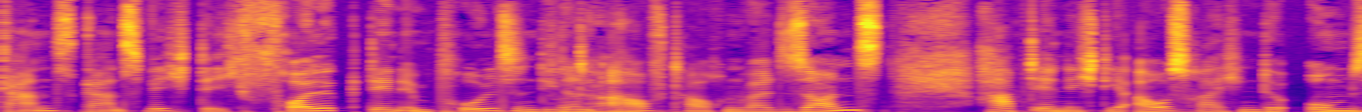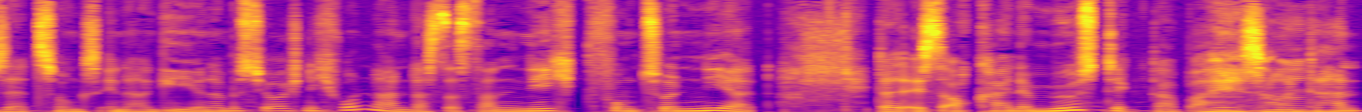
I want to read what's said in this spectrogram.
ganz, ganz wichtig. Folgt den Impulsen, die Total. dann auftauchen, weil sonst habt ihr nicht die ausreichende Umsetzungsenergie und dann müsst ihr euch nicht wundern, dass das dann nicht funktioniert. Da ist auch keine Mystik dabei, mhm. sondern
